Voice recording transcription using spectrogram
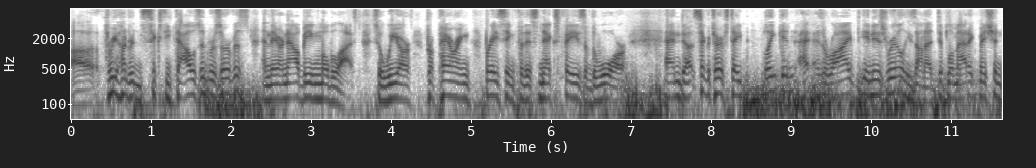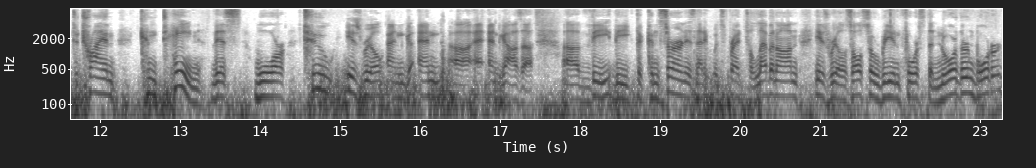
uh, 360,000 reservists, and they are now being mobilized. So we are preparing, bracing for this next phase of the war. And uh, Secretary of State Blinken ha has arrived in Israel. He's on a diplomatic mission to try and contain this war to Israel and and uh, and Gaza. The, the the concern is that it would spread to Lebanon. Israel has also reinforced the northern border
